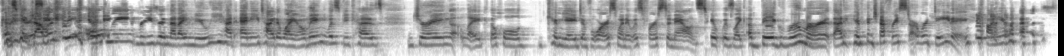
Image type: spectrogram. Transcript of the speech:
Conspiracy. that was the only reason that I knew he had any tie to Wyoming was because during like the whole Kim Ye divorce when it was first announced, it was like a big rumor that him and Jeffree Star were dating Kanye West.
